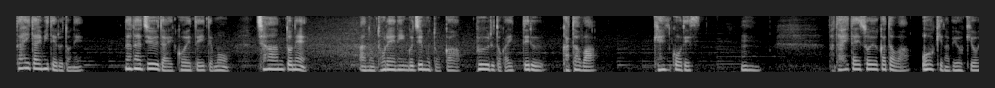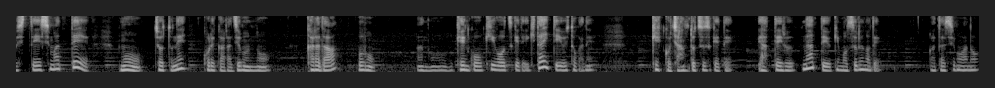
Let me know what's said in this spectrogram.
大体見てるとね70代超えていてもちゃんとねあのトレーニングジムとかプールとか行ってる方は健康です。うん、まあ、大体そういう方は大きな病気をしてしまってもうちょっとねこれから自分の体をあの健康を気をつけていきたいっていう人がね結構ちゃんと続けてやっているなっていう気もするので私もあの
